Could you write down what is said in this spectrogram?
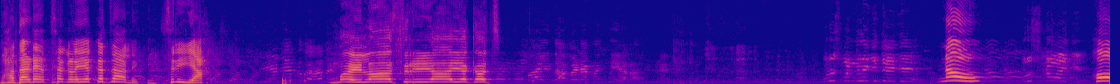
भादाड्यात सगळं एकच झालं की. स्त्रिया. महिला स्त्रिया एकच नऊ हो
